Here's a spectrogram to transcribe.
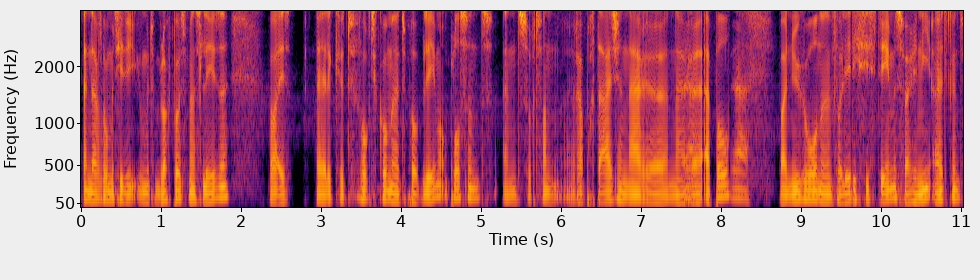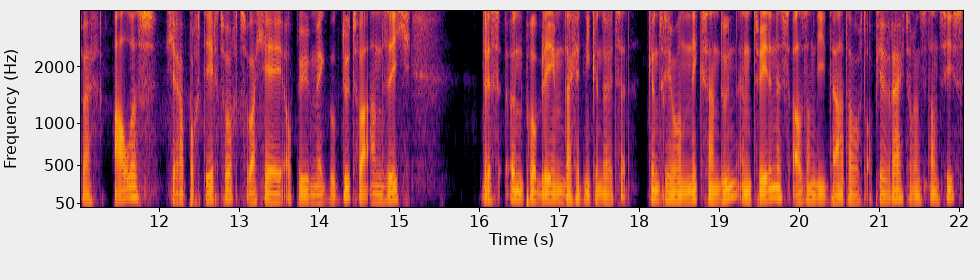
en daarvoor moet je, je moet een blogpost maar eens lezen, wat is eigenlijk het voortgekomen uit problemen oplossend, en een soort van rapportage naar, eh, naar Ja. eh, Apple, Ja. wat nu gewoon een volledig systeem is waar je niet uit kunt, waar alles gerapporteerd wordt wat jij op je MacBook doet, wat aan zich, er is een probleem dat je het niet kunt uitzetten. Je kunt er gewoon niks aan doen. En het tweede is, als dan die data wordt opgevraagd door instanties,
